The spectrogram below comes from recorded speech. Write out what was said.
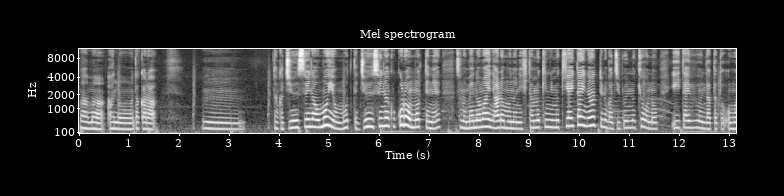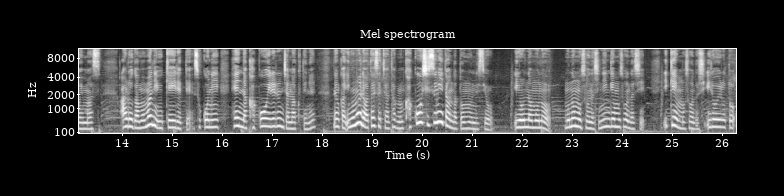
まあまああの、だからうーんなんか純粋な思いを持って純粋な心を持ってねその目の前にあるものにひたむきに向き合いたいなっていうのが自分の今日の言いたい部分だったと思います。あるがままに受け入れてそこに変な加工を入れるんじゃなくてねなんか今まで私たちは多分加工しすぎたんだと思うんですよ。いろんなものを。物もそうだし人間もそうだし意見もそうだしいろいろと、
